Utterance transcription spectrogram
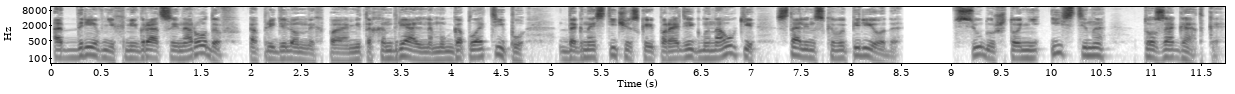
От древних миграций народов, определенных по митохондриальному гаплотипу до догностической парадигмы науки сталинского периода, Всюду, что не истина, то загадка.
